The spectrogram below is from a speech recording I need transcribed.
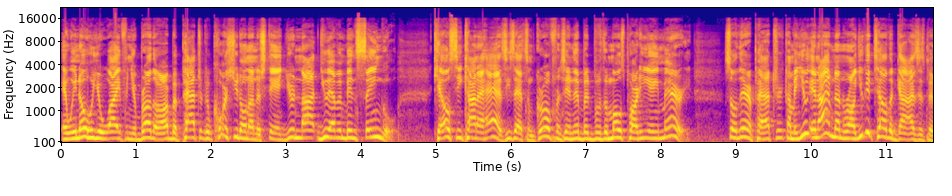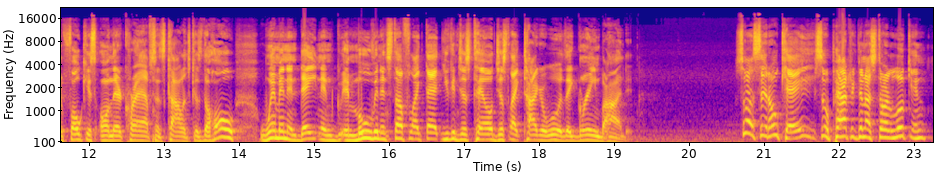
and we know who your wife and your brother are. But Patrick, of course, you don't understand. You're not. You haven't been single. Kelce kind of has. He's had some girlfriends in there, but for the most part, he ain't married. So there, Patrick. I mean, you and I have nothing wrong. You could tell the guys that's been focused on their craft since college because the whole women and dating and, and moving and stuff like that, you can just tell, just like Tiger Woods, they green behind it. So I said, okay. So Patrick, then I started looking,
